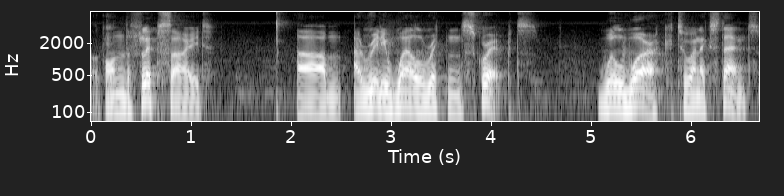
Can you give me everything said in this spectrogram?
Okay. On the flip side, um, a really well written script will work to an extent,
